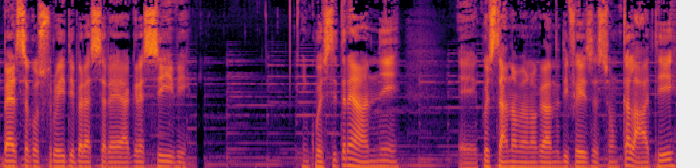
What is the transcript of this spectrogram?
Bears costruiti per essere aggressivi in questi tre anni. E quest'anno avevano una grande difesa e sono calati.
